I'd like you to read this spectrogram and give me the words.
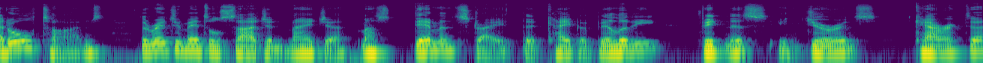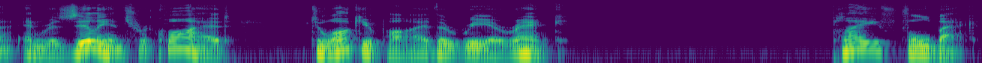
At all times, the regimental sergeant major must demonstrate the capability, fitness, endurance, character, and resilience required to occupy the rear rank. Play fullback.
